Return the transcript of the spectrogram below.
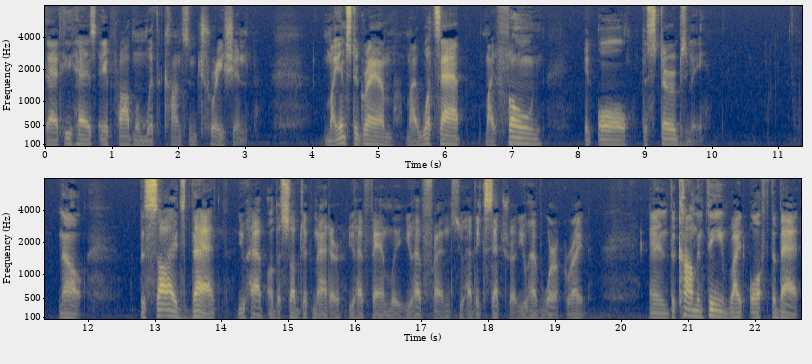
that he has a problem with concentration. My Instagram, my WhatsApp, my phone, it all disturbs me. Now, besides that, you have other subject matter, you have family, you have friends, you have etc., you have work, right? And the common theme right off the bat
